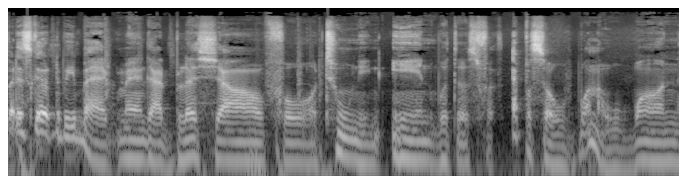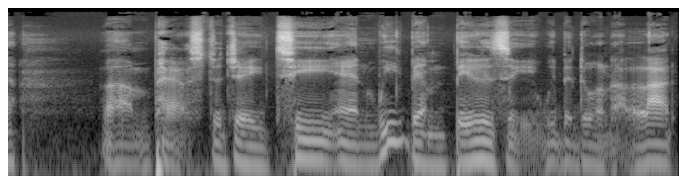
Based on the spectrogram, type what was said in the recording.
But it's good to be back, man. God bless y'all for tuning in with us for episode 101. Um, Pastor JT, and we've been busy. We've been doing a lot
